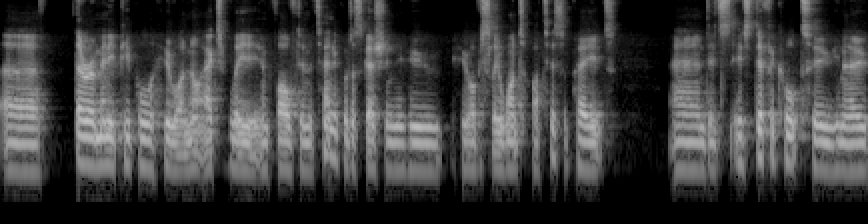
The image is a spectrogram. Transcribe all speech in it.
uh, there are many people who are not actively involved in the technical discussion who who obviously want to participate and it's it's difficult to you know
